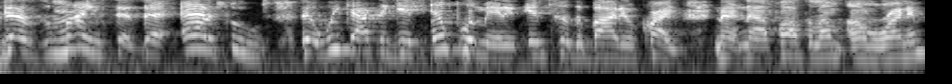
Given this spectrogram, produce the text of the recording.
there's mindsets, there are attitudes that we got to get implemented into the body of Christ. Now, now, Apostle, I'm I'm running.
